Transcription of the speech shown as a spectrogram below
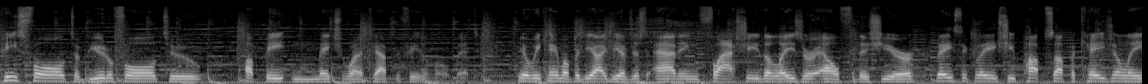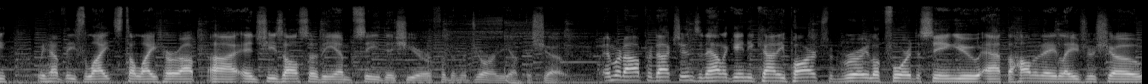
peaceful to beautiful to upbeat and makes you want to tap your feet a little bit. You know, we came up with the idea of just adding Flashy, the laser elf this year. Basically, she pops up occasionally. We have these lights to light her up, uh, and she's also the MC this year for the majority of the show. Emerald Owl Productions and Allegheny County Parks would really look forward to seeing you at the Holiday Laser Show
